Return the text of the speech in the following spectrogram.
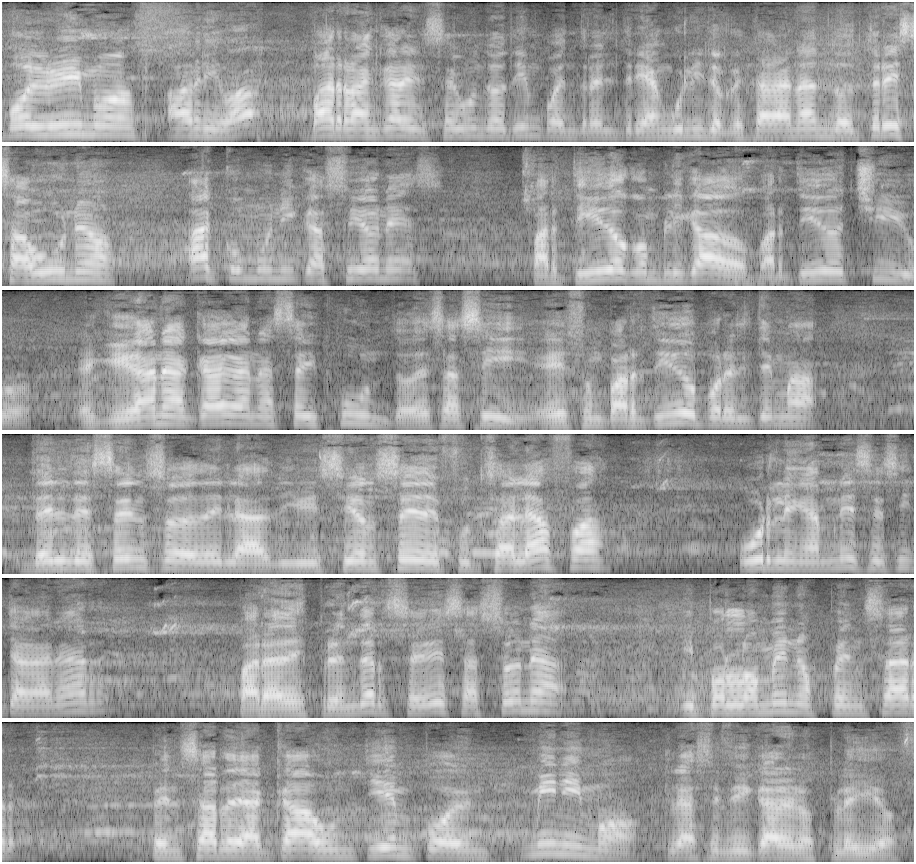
Volvimos. Arriba. Va a arrancar el segundo tiempo entre el triangulito que está ganando 3 a 1 a Comunicaciones. Partido complicado, partido chivo. El que gana acá gana 6 puntos, es así. Es un partido por el tema del descenso de la División C de Futsal AFA. Hurlingham necesita ganar para desprenderse de esa zona y por lo menos pensar, pensar de acá un tiempo en mínimo clasificar a los playoffs.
